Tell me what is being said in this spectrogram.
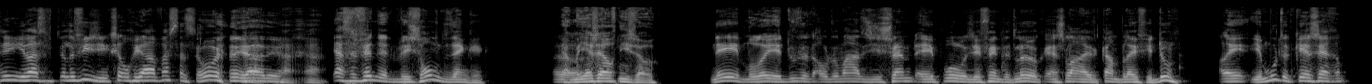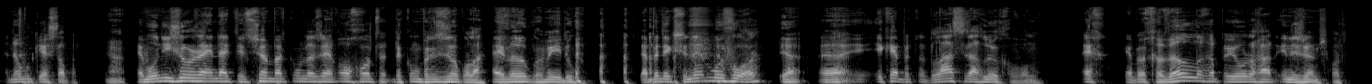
je was op televisie. Ik zeg, oh, ja, was dat zo? ja, nee. ja. ja, ze vinden het bijzonder, denk ik. Ja, maar jij zelf niet zo. Nee, maar je doet het automatisch. Je zwemt en je poelt, je vindt het leuk. En sla je de kant, blijf je het doen. Alleen, je moet een keer zeggen, en dan moet een keer stoppen. Ja. Het moet niet zo zijn dat je het zwembad komt en zegt... oh god, de competitie is ook al aan. Hij wil ook wat meedoen. Daar ben ik ze net mooi voor. Ja. Eh, Ik heb het tot de laatste dag leuk gevonden. Echt. Ik heb een geweldige periode gehad in de zwemsport.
